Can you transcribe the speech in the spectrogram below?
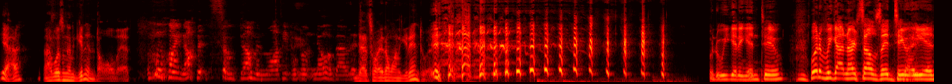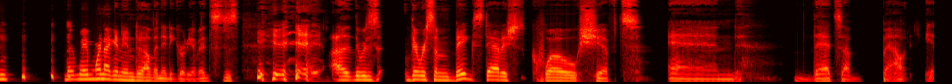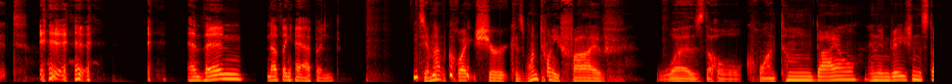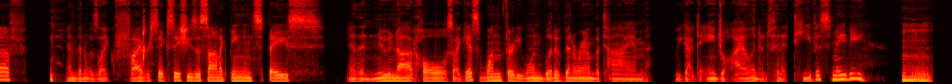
Yeah, I wasn't going to get into all that. Why not? It's so dumb and a lot of people don't know about it. That's why I don't want to get into it. what are we getting into? What have we gotten ourselves into, Right. Ian? I mean, We're not getting into all the nitty gritty of it. It's just uh, there was there were some big status quo shifts, and that's about it. and then nothing happened. See, I'm not quite sure because 125 was the whole quantum dial and invasion stuff. And then it was like five or six issues of Sonic being in space and then New Knothole. So I guess 131 would have been around the time we got to Angel Island Infinitivus, maybe. Hmm.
